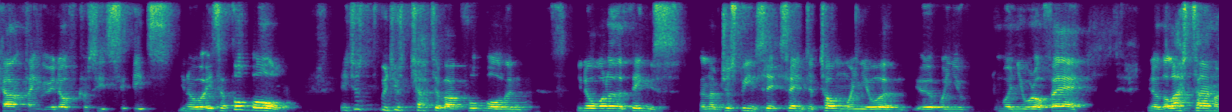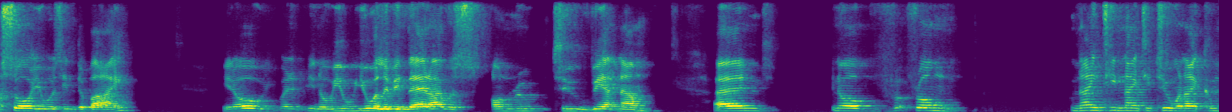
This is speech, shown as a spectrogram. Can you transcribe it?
can't thank you enough because it's it's you know it's a football. It's just we just chat about football, and you know, one of the things, and I've just been saying to Tom when you were uh, when you when you were off air, you know, the last time I saw you was in Dubai. You know, when you know you you were living there, I was en route to Vietnam, and you know, from 1992 when I come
